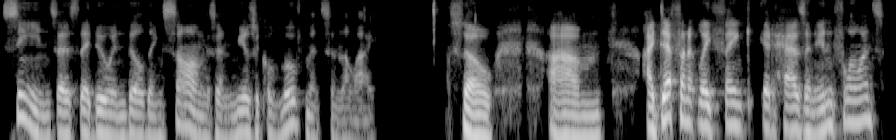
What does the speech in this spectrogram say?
scenes as they do in building songs and musical movements and the like. So um, I definitely think it has an influence.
